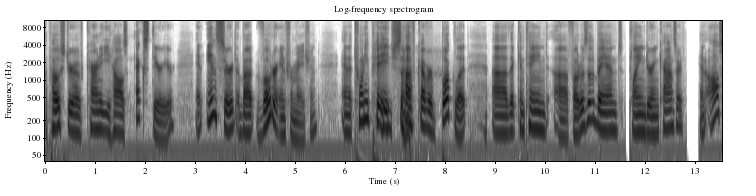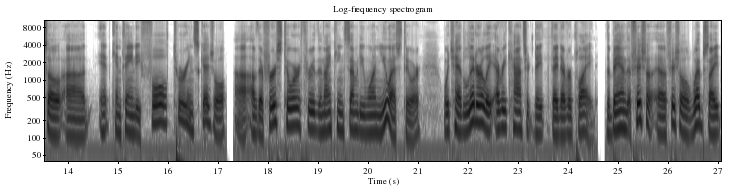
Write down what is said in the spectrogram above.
a poster of Carnegie Hall's exterior, an insert about voter information, and a 20 page softcover booklet uh, that contained uh, photos of the band playing during concerts. And also, uh, it contained a full touring schedule uh, of their first tour through the 1971 U.S. tour, which had literally every concert date they'd ever played. The band official uh, official website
